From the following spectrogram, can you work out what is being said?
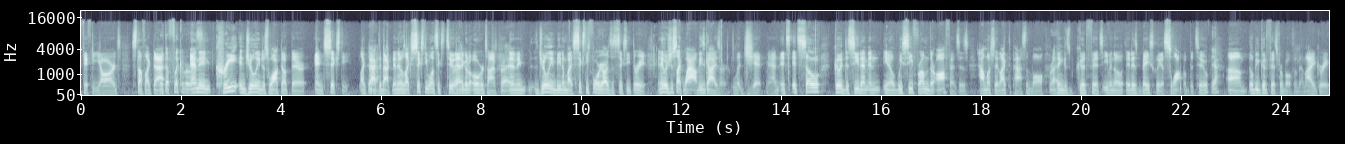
50 yards, stuff like that. With a flick of a wrist. And then Cree and Julian just walked up there and 60 like back yeah. to back. Then it was like 61 62. Right. They had to go to overtime. Right. And then Julian beat him by 64 yards to 63. And it was just like, wow, these guys are legit, man. It's it's so good to see them. And, you know, we see from their offenses how much they like to pass the ball. Right. I think it's good fits, even though it is basically a swap of the two. Yeah. Um, it'll be good fits for both of them. I agree.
